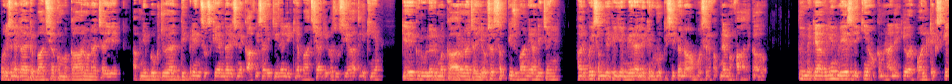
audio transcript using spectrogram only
اور اس نے کہا کہ بادشاہ کو مکار ہونا چاہیے۔ اپنی بک جو ہے دی پرنس اس کے اندر اس نے کافی ساری چیزیں لکھی ہیں، بادشاہ کی خصوصیات لکھی ہیں کہ ایک رولر مکار ہونا چاہیے، اسے سب کی زبانیں آنی چاہیے۔ ہر کوئی سمجھے کہ یہ میرا لیکن وہ کسی کا نہ ہو، وہ صرف اپنے مفاد کا ہو۔ تو میں ویز لکھی ہیں حکمرانی کی اور پالیٹکس کے۔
